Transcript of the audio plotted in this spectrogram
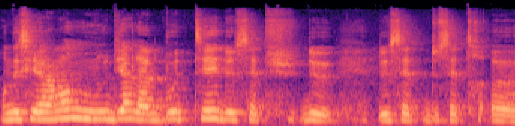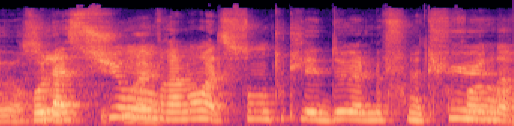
on essaie vraiment de nous dire la beauté de cette, de, de cette, de cette euh, relation. ouais. Vraiment, elles sont toutes les deux, elles ne font Ah, qu'une. Ah.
